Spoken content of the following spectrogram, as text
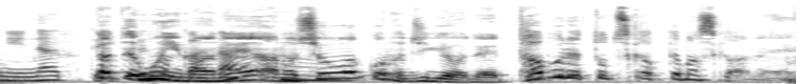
になっていだってもうくのかな今ね、あの、小学校の授業でタブレット使ってますからね。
